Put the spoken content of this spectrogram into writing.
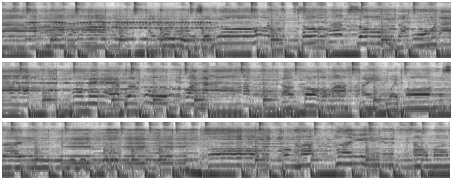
นา ให้คู่สมรสสมรักสมดังอูลาพ่อแม่เพื่อนผู้ทวนาต่างก็มาให้อวยพรใส่โอ้ของหักให้ยืนเอามัน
